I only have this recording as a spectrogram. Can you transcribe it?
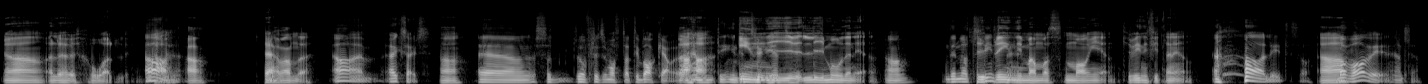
Ja, eller hård. Liksom. Ja. ja. Krävande. Ja, exakt. Ja. Eh, så då flyttar de ofta tillbaka. Aha. In trygghet. i livmodern igen. Ja. Det är något Kryper in i mammas mage igen. Kryper in i fittan igen. Ja, lite så. Ja. Vad var vi egentligen?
